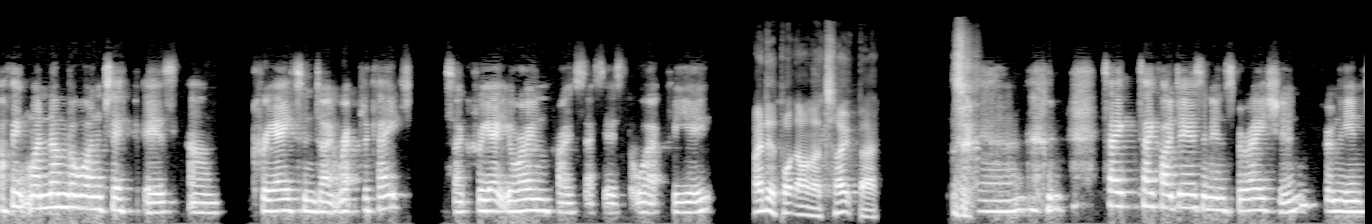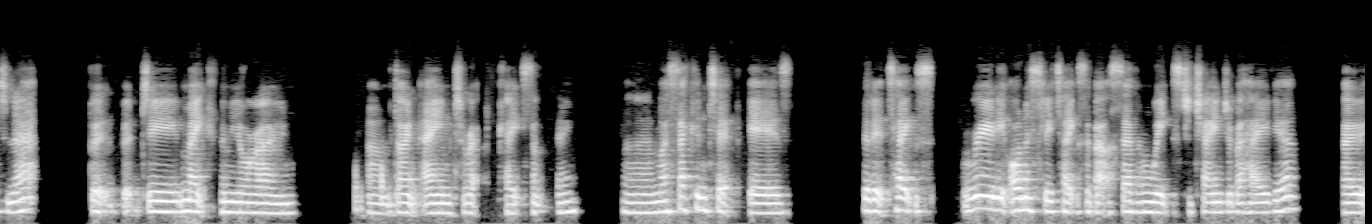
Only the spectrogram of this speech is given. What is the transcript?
I think my number one tip is um, create and don't replicate. So, create your own processes that work for you. I need to put that on a tote bag. Yeah. take take ideas and inspiration from the internet, but but do make them your own. Um, don't aim to replicate something. Uh, my second tip is that it takes really honestly takes about seven weeks to change a behavior. So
